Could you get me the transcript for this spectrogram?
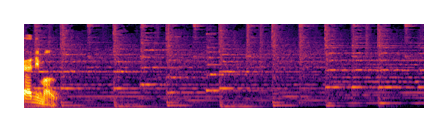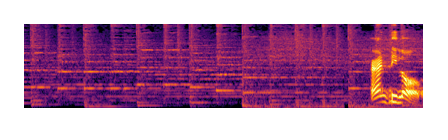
animal. Antelope.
